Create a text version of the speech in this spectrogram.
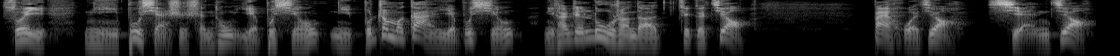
所以你不显示神通也不行，你不这么干也不行。你看这路上的这个教，拜火教、显教、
